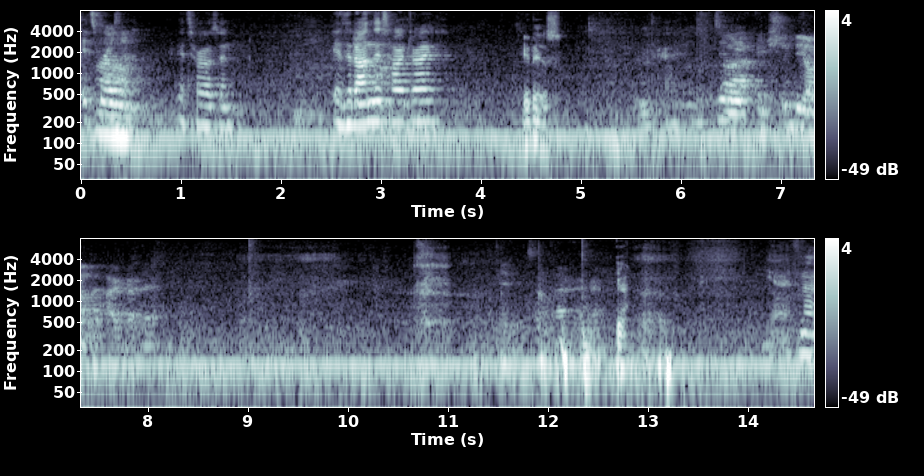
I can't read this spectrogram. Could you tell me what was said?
It's frozen. it's frozen. Is it on this hard drive? It is. Okay. Uh, It should be on the hard drive there. It's on the hard drive, right? Yeah, it's not,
